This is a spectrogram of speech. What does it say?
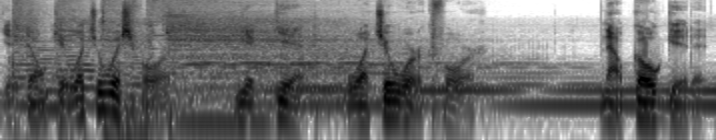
you don't get what you wish for, you get what you work for. Now go get it.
